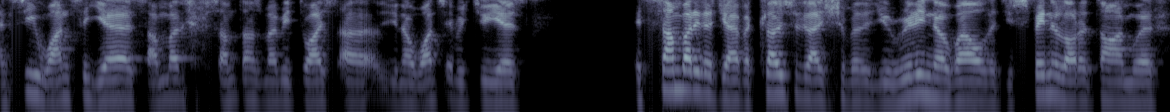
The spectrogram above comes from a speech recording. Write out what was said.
and see once a year, somebody, sometimes maybe twice, uh, you know, once every two years. It's somebody that you have a close relationship with, that you really know well, that you spend a lot of time with.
